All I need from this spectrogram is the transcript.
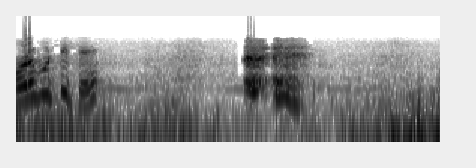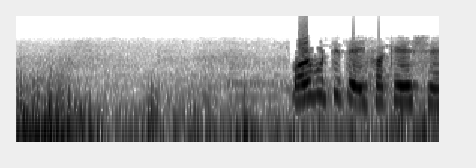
পরবর্তীতে পরবর্তীতে এই ফাঁকে সে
